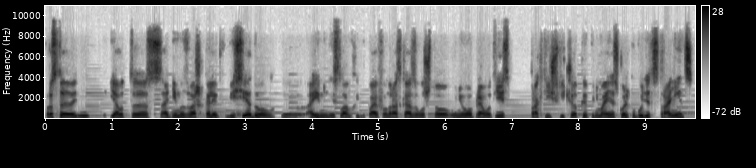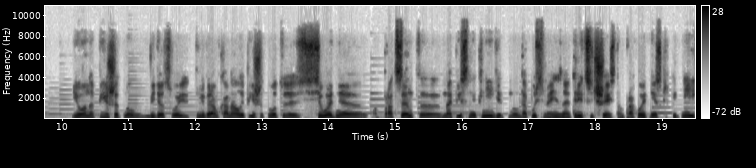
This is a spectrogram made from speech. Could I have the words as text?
Просто я вот э, с одним из ваших коллег беседовал, э, а именно Ислам Хадипаев, он рассказывал, что у него прям вот есть практически четкое понимание, сколько будет страниц, и он пишет, ну, ведет свой телеграм-канал и пишет, вот э, сегодня процент э, написанной книги, ну, допустим, я не знаю, 36, там проходит несколько дней,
